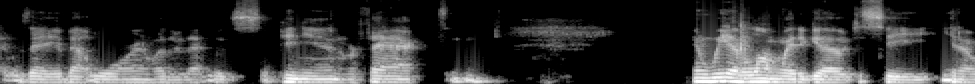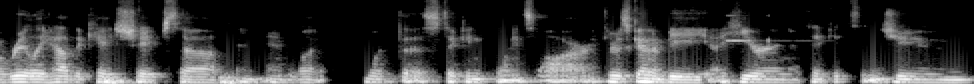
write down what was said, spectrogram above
that was a about Warren, whether that was opinion or fact. And, and we have a long way to go to see, you know, really how the case shapes up and, and what what the sticking points are. There's going to be a hearing, I think it's in June,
